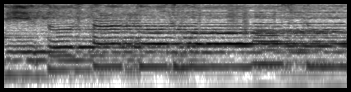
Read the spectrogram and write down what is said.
Vis os tantos rostos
